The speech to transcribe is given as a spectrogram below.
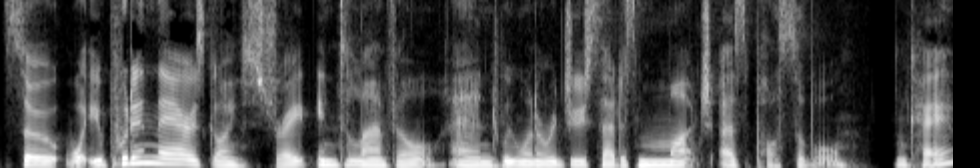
So what you put in there is going straight into landfill, and we want to reduce that as much as possible. Okay.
